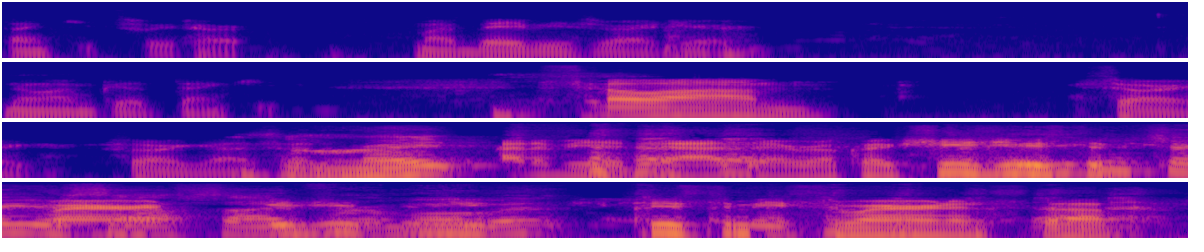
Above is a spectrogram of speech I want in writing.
Thank you, sweetheart. My baby's right here. No, I'm good. Thank you. So, um, sorry, sorry guys. That's all right. Got to be a dad there real quick. She's used to me show swearing. She's used to me- She's used to me swearing and stuff.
